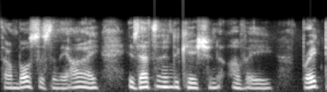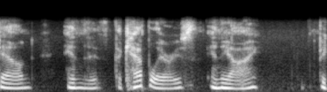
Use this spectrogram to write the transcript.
thrombosis in the eye is that's an indication of a breakdown in the, the capillaries in the eye be,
